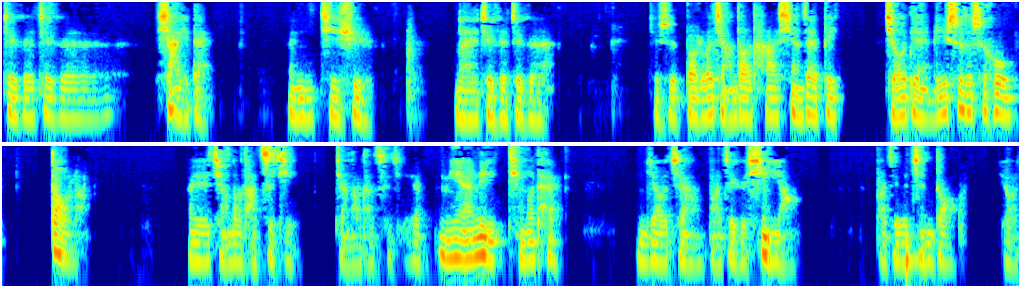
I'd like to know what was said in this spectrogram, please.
这个这个下一代，嗯，继续来这个这个，就是保罗讲到他现在被焦点离世的时候。到了，他也讲到他自己，讲到他自己，也勉励提摩太，你要这样把这个信仰，把这个真道要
